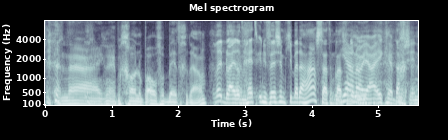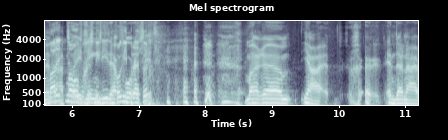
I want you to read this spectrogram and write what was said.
en eh, ik heb ik gewoon op alfabet gedaan. Ik ben blij dat het universumtje bij de H staat in plaats Ja, van de nou ja, ik heb dus inderdaad ik me twee overigens dingen die ik daarvoor zitten. maar ja, eh, en daarna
